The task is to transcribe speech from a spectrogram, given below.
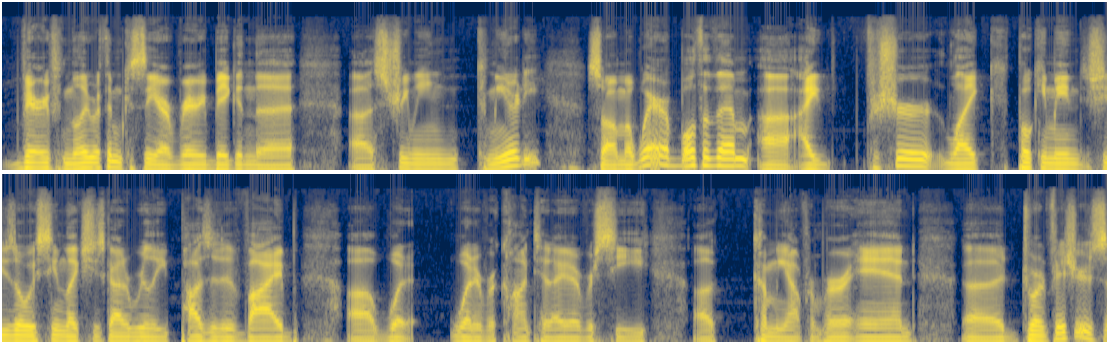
very familiar with them because they are very big in the uh, streaming community. So I'm aware of both of them. Uh, I for sure like Pokimane. She's always seemed like she's got a really positive vibe. Uh, what whatever content I ever see uh, coming out from her. And uh, Jordan Fisher's,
